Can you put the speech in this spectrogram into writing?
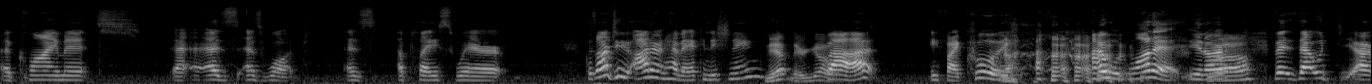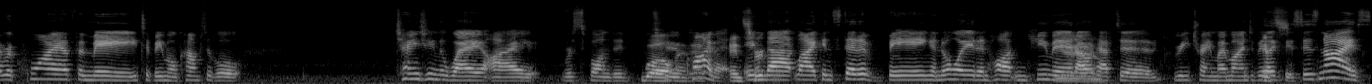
a climate, as as what, as a place where, because I do, I don't have air conditioning, yeah, there you go. but if I could, I would want it. You know, Well, but that would uh, require for me to be more comfortable changing the way I responded Well, to and- climate. and in certain- that, like, instead of being annoyed and hot and humid, I would have to retrain my mind to be It's- like, this is nice.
